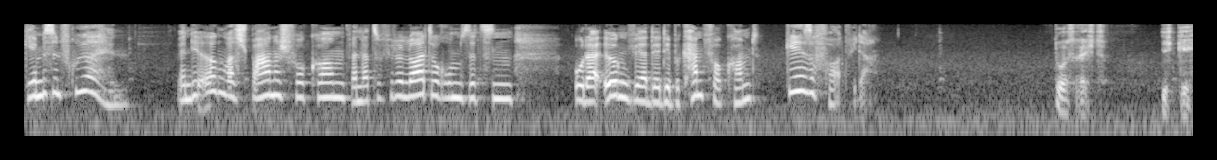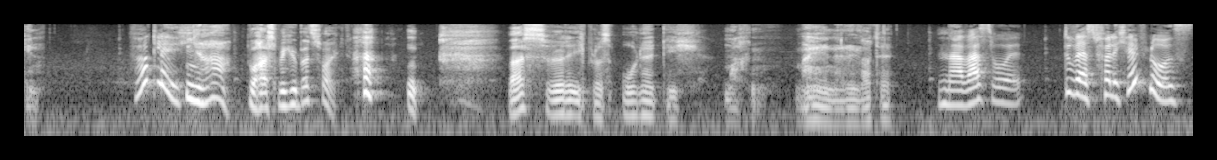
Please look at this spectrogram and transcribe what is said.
Geh ein bisschen früher hin. Wenn dir irgendwas Spanisch vorkommt, wenn da zu viele Leute rumsitzen oder irgendwer, der dir bekannt vorkommt, geh sofort wieder. Du hast recht. Ich gehe hin. Wirklich? Ja, du hast mich überzeugt. Hm. Was würde ich bloß ohne dich machen, meine Lotte? Na was wohl? Du wärst völlig hilflos.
